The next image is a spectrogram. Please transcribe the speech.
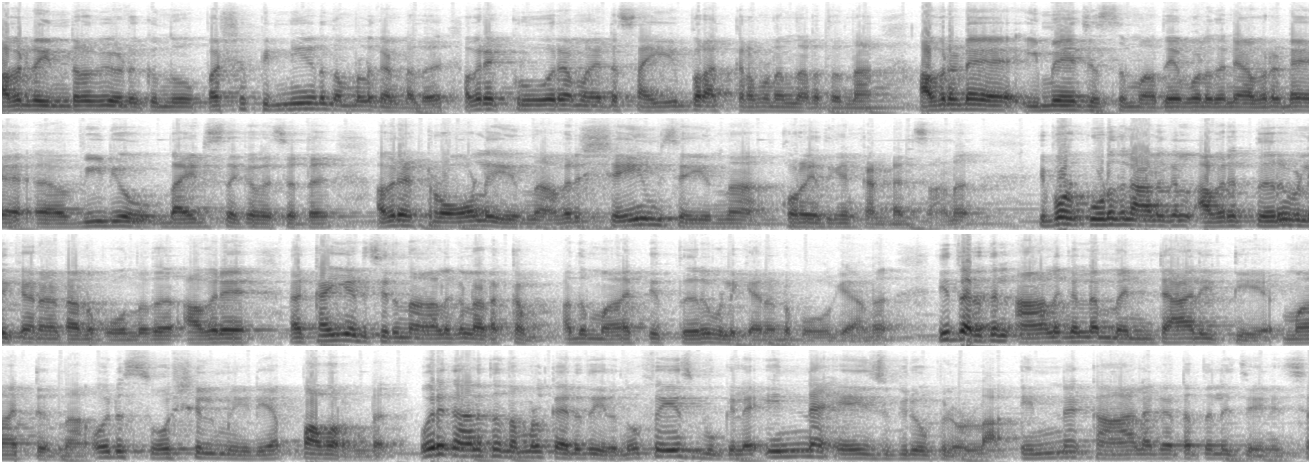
അവരുടെ ഇന്റർവ്യൂ എടുക്കുന്നു. പക്ഷെ പിന്നീട് നമ്മൾ കണ്ടത് അവരെ ക്രൂരമായിട്ട് സൈബർ ആക്രമണം നടത്തുന്ന അവരുടെ ഇമേജസും അതേപോലെ തന്നെ അവരുടെ വീഡിയോ ബൈറ്റ്സ് ഒക്കെ വെച്ചിട്ട് അവരെ ട്രോൾ ചെയ്യുന്ന അവരെ ഷെയിം ചെയ്യുന്ന കുറേയധികം കണ്ടന്റ്സ് ആണ്. ഇപ്പോൾ കൂടുതൽ ആളുകൾ അവരെ തെറി വിളിക്കാനായിട്ടാണ് പോകുന്നത്. അവരെ കൈയടിച്ചിരുന്ന ആളുകളടക്കം അത് മാറ്റി തെറി വിളിക്കാനായിട്ട് പോവുകയാണ്. ഇത്തരത്തിൽ ആളുകളുടെ മെന്റാലിറ്റിയെ മാറ്റുന്ന ഒരു സോഷ്യൽ മീഡിയ പവർ ഉണ്ട്. ഒരു കാലത്ത് നമ്മൾ കരുതിയിരുന്നു ഫേസ്ബുക്കിലെ ഇന്ന ഏജ് ഗ്രൂപ്പിലുള്ള ഇന്ന കാലഘട്ടത്തിൽ ജനിച്ച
